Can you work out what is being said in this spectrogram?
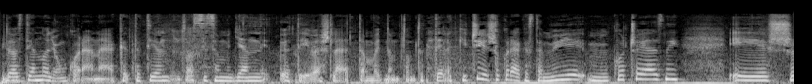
De azt ilyen nagyon korán elkezdtem, tehát ilyen, azt hiszem, hogy ilyen öt éves lehettem, vagy nem tudom, tehát tényleg kicsi, és akkor elkezdtem mű, műkorcsolyázni, és,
